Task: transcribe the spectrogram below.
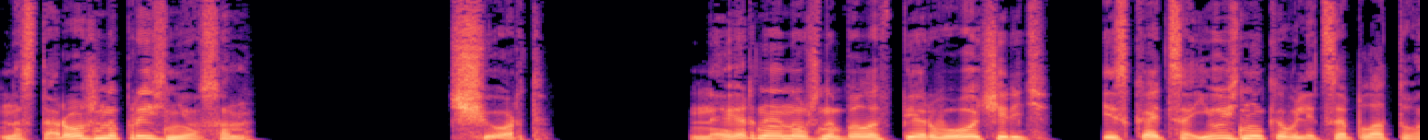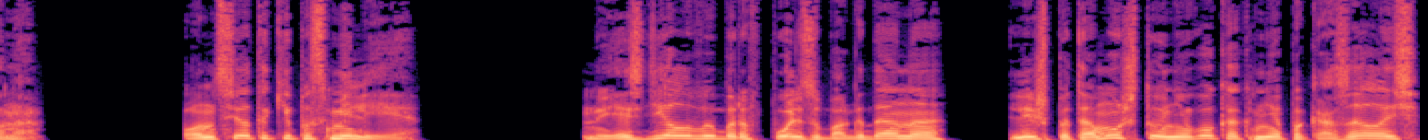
Настороженно произнес он. Черт. Наверное, нужно было в первую очередь искать союзника в лице Платона. Он все-таки посмелее. Но я сделал выбор в пользу Богдана лишь потому, что у него, как мне показалось,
